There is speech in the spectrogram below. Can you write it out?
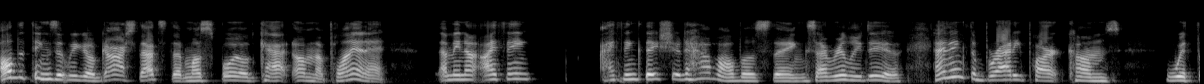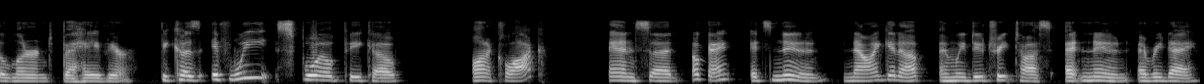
all the things that we go gosh that's the most spoiled cat on the planet I mean, I, I think I think they should have all those things. I really do. I think the bratty part comes with the learned behavior because if we spoiled Pico on a clock and said, okay, it's noon, now I get up and we do treat toss at noon every day,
